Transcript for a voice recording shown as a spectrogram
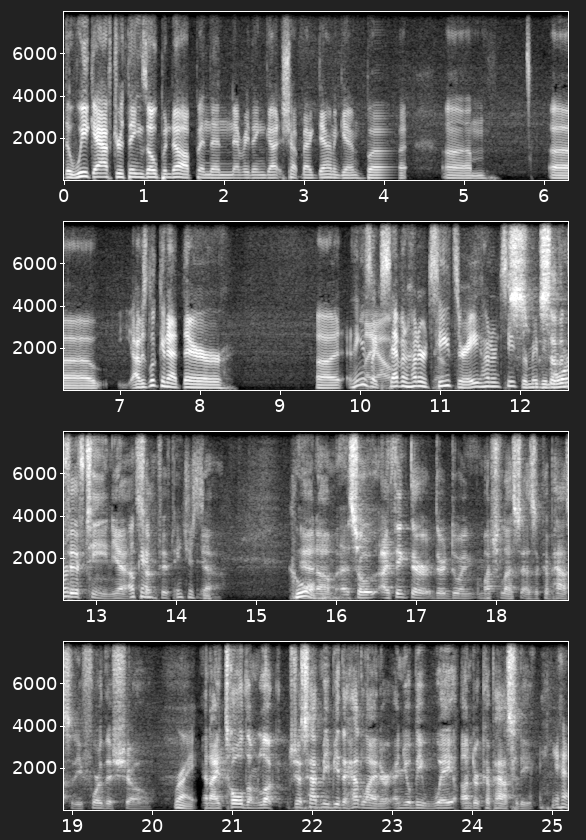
the week after things opened up and then everything got shut back down again. But um, uh, I was looking at their. Uh, I think it's like 700 Yeah. seats or 800 seats or maybe more. 715, yeah. Okay, 715. interesting. Yeah. Cool. And um, so I think they're they're doing much less as a capacity for this show. Right. And I told them, look, just have me be the headliner, and you'll be way under capacity. Yeah.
